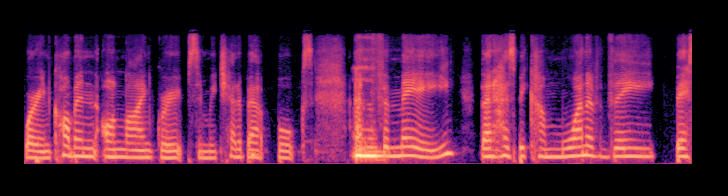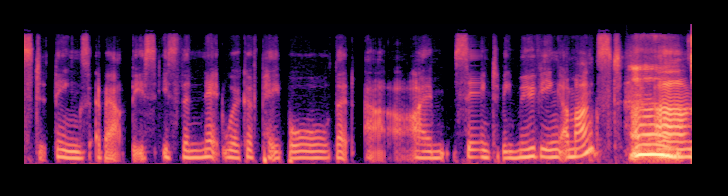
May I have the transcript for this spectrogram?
we're in common online groups, and we chat about books. And mm-hmm. for me, that has become one of the best things about this is the network of people that uh, I'm seem to be moving amongst. Mm.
